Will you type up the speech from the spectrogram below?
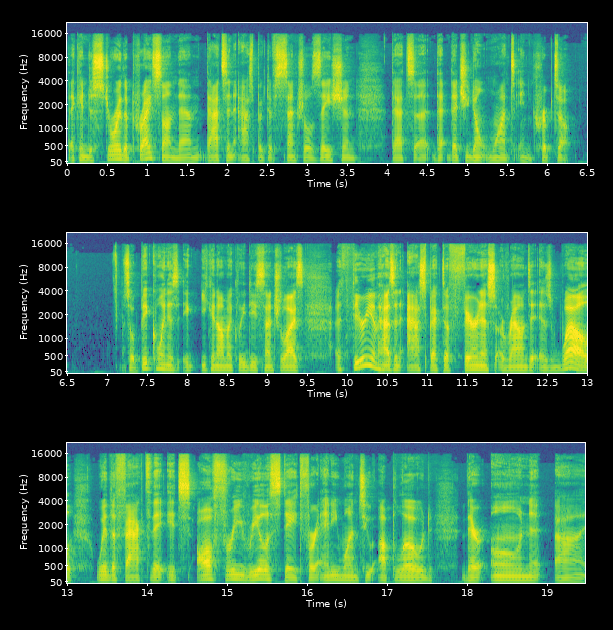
that can destroy the price on them. That's an aspect of centralization that's uh, that, that you don't want in crypto so Bitcoin is economically decentralized. Ethereum has an aspect of fairness around it as well, with the fact that it's all free real estate for anyone to upload their own uh,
